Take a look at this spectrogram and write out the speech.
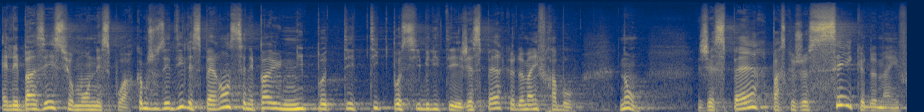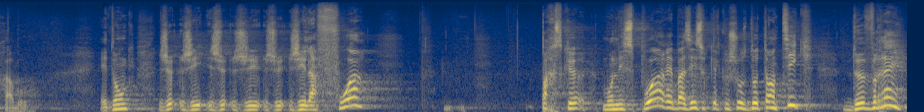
elle est basée sur mon espoir. Comme je vous ai dit, l'espérance, ce n'est pas une hypothétique possibilité. J'espère que demain il fera beau. Non, j'espère parce que je sais que demain il fera beau. Et donc, j'ai la foi parce que mon espoir est basé sur quelque chose d'authentique, de vrai.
